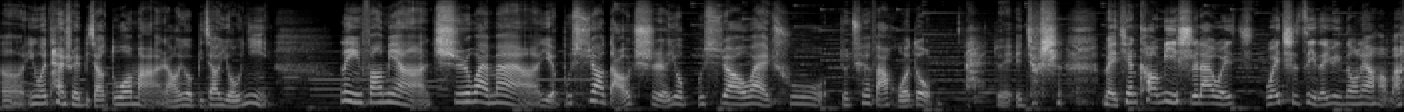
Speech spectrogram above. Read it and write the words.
嗯，因为碳水比较多嘛，然后又比较油腻。另一方面啊，吃外卖啊也不需要倒饬，又不需要外出，就缺乏活动。哎，对，也就是 每天靠觅食来维持维持自己的运动量，好吗？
